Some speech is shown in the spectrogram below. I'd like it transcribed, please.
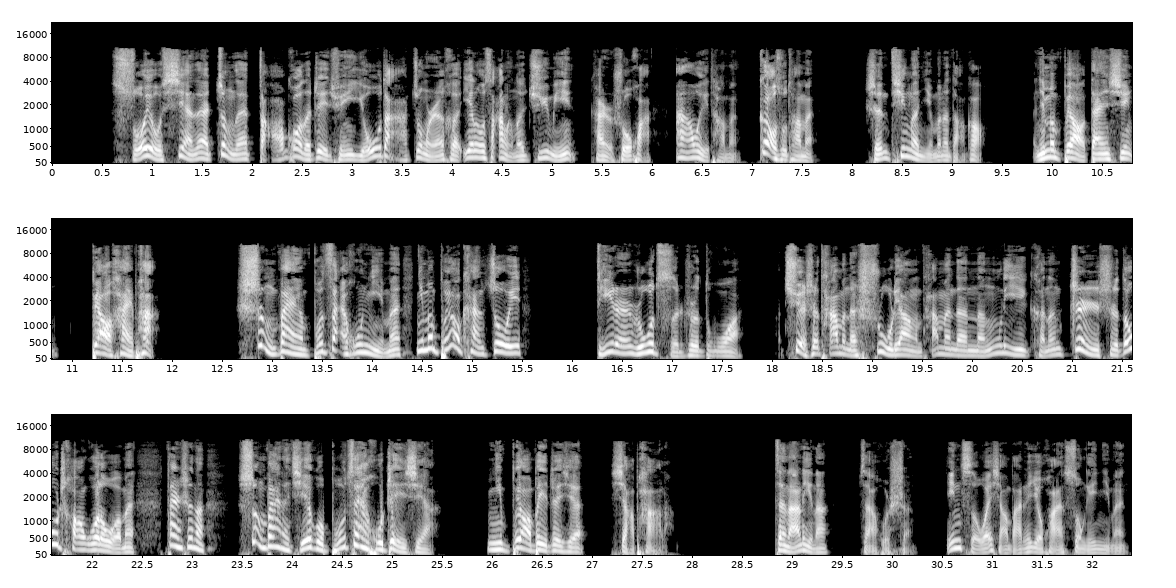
所有现在正在祷告的这群犹大众人和耶路撒冷的居民开始说话，安慰他们，告诉他们：神听了你们的祷告，你们不要担心，不要害怕，胜败不在乎你们。你们不要看周围敌人如此之多。”确实，他们的数量、他们的能力，可能阵势都超过了我们。但是呢，胜败的结果不在乎这些，你不要被这些吓怕了。在哪里呢？在乎神。因此，我也想把这句话送给你们：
